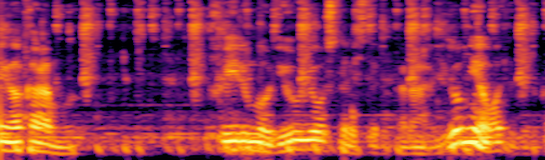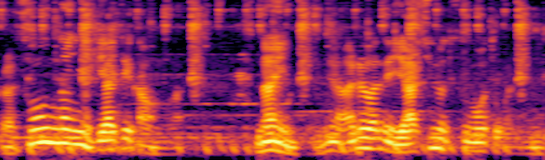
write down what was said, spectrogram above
映画からもフィルムを流用したりしてるから色味を合わせてるからそんなに日焼け感はないんだよね。あれはね焼きの都合とかでね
